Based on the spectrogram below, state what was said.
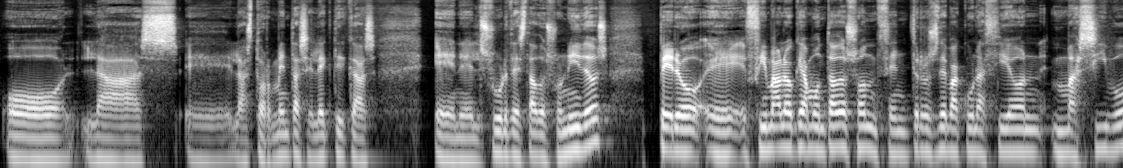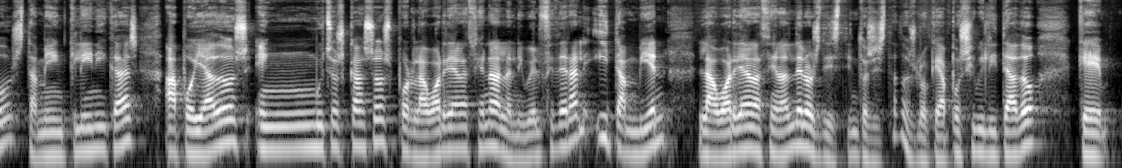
o las, las tormentas eléctricas en el sur de Estados Unidos. Pero FIMA lo que ha montado son centros de vacunación masivos, también clínicas, apoyados en muchos casos por la Guardia Nacional a nivel federal y también la Guardia Nacional de los distintos estados, lo que ha posibilitado que,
